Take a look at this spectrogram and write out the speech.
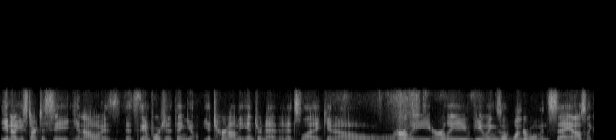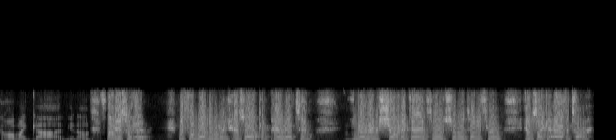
You know, you start to see, you know, it's it's the unfortunate thing. You you turn on the internet and it's like, you know, early early viewings of Wonder Woman say, and I was like, oh my God, you know, here's what I, with the Wonder Woman. Here's what I'll compare that to. You know, they were shoving it down your throat, shoving it down your throat. It was like Avatar.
